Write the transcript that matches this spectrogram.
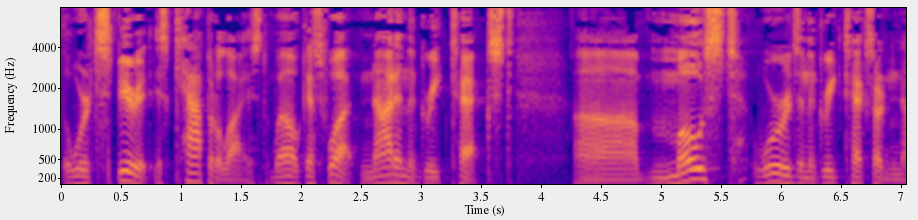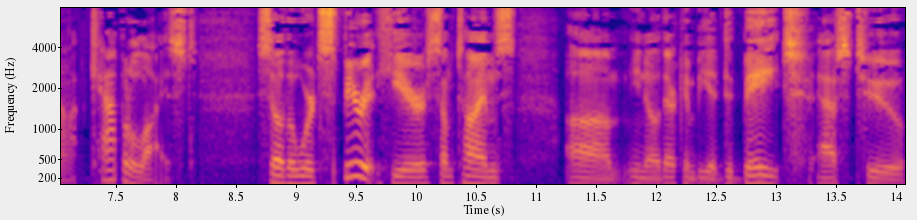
the word spirit is capitalized. Well, guess what? Not in the Greek text. Uh, most words in the Greek text are not capitalized. So the word spirit here sometimes, um, you know, there can be a debate as to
